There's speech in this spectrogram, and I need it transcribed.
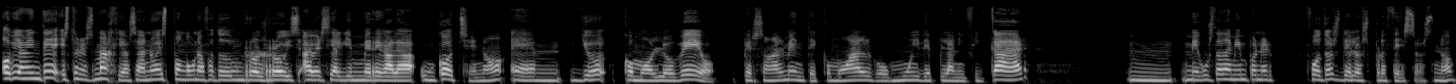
obviamente, esto no es magia, o sea, no es pongo una foto de un Rolls Royce a ver si alguien me regala un coche, ¿no? Em, yo, como lo veo personalmente como algo muy de planificar, mm, me gusta también poner fotos de los procesos, ¿no?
